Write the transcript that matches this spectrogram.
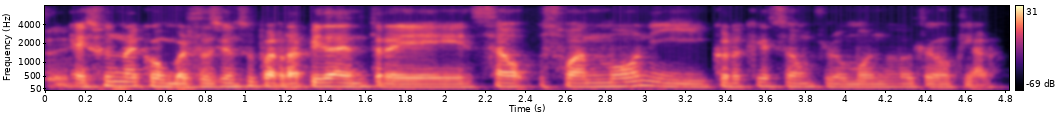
Sí. es una conversación súper rápida entre Swanmon y creo que Sunflowmon, no lo tengo claro.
